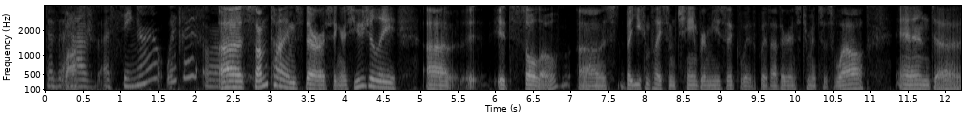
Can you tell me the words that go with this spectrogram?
Does it Bach. have a singer with it or Uh, sometimes there are singers. Usually, uh, it, it's solo, uh, but you can play some chamber music with, with other instruments as well. And uh,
